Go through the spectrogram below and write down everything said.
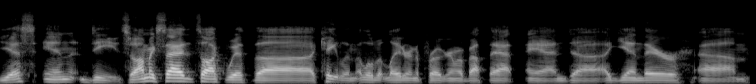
Yes, indeed. So I'm excited to talk with uh, Kaitlyn a little bit later in the program about that. And uh, again, they're um,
